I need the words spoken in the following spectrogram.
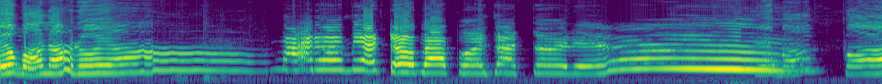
એ મારા રોયા. મારો મેટો બાપો જતો રે બાપા.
